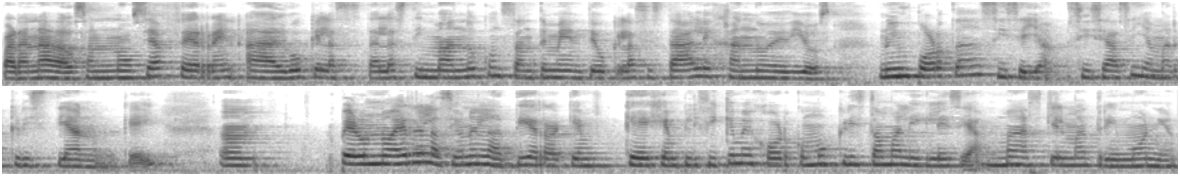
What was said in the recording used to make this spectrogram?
para nada, o sea, no se aferren a algo que las está lastimando constantemente o que las está alejando de Dios. No importa si se, si se hace llamar cristiano, ¿ok? Pero no hay relación en la tierra que, que, ejemplifique mejor cómo Cristo ama a la iglesia más que el matrimonio.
